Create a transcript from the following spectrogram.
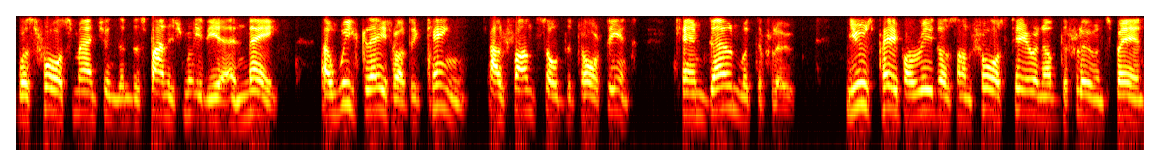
was first mentioned in the Spanish media in May. A week later, the king, Alfonso XIII, came down with the flu. Newspaper readers on first hearing of the flu in Spain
